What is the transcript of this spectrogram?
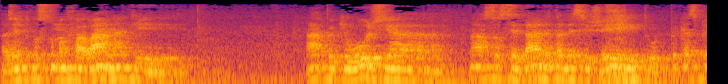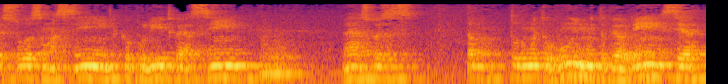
A gente costuma falar né, que ah, porque hoje a, a sociedade está desse jeito, porque as pessoas são assim, porque o político é assim, né? as coisas estão tudo muito ruim, muita violência,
